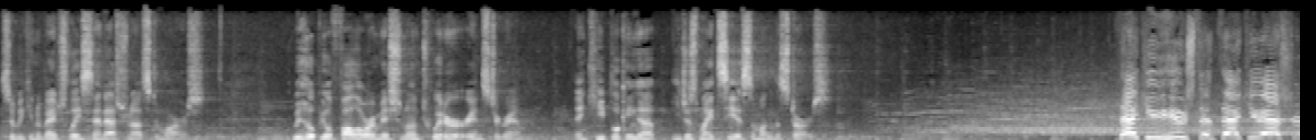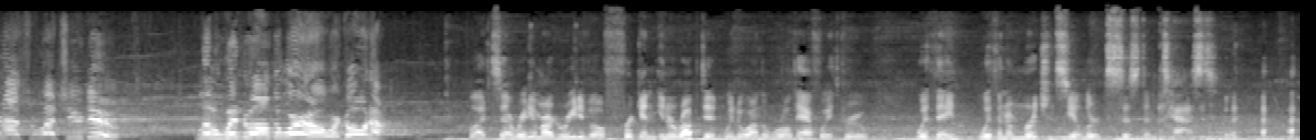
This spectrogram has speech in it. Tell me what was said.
so we can eventually send astronauts to Mars. We hope you'll follow our mission on Twitter or Instagram. And keep looking up, you just might see us among the stars. Thank you, Houston. Thank you, astronauts, for what you do. Little window on the world. We're going up. But uh, Radio Margaritaville frickin' interrupted Window on the World halfway through with a with an emergency alert system test. Can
